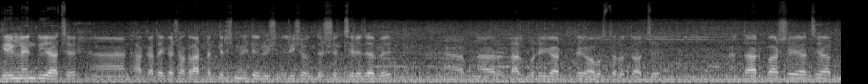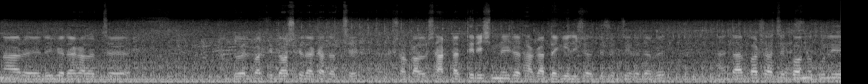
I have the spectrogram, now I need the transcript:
গ্রিন লাইন দুই আছে ঢাকা থেকে সকাল আটটা তিরিশ মিনিটে ইলিশ- ইলিশের উদ্দেশ্যে ছেড়ে যাবে। আপনার লালকুটি ঘাট থেকে অবস্থারত আছে। তার পাশে আছে আপনার এদিকে দেখা যাচ্ছে, দোয়েল পাখি দশকে দেখা যাচ্ছে। সকাল সাতটা তিরিশ মিনিটে ঢাকা থেকে ইলিশের উদ্দেশ্যে ছেড়ে যাবে। তার পাশে আছে কর্ণফুলি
